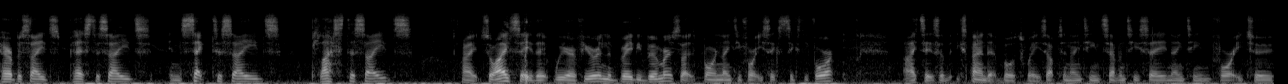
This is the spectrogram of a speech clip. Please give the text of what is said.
herbicides, pesticides, insecticides, plasticides. Right, so I say that we're if you're in the baby boomers, that's born 1946, 64 I'd say so expand it both ways, up to 1970, say 1942.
